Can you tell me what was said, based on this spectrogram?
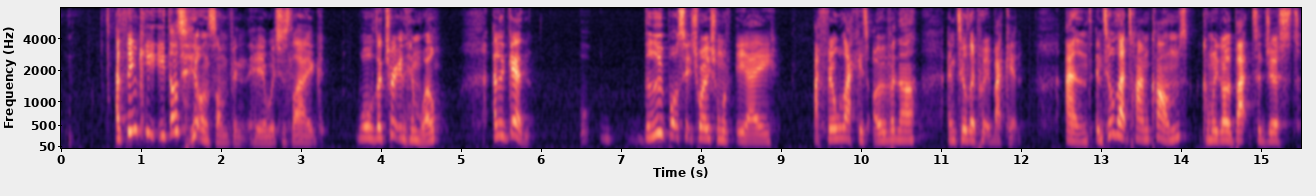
I think he, he does hit on something here, which is like, well, they're treating him well. And again, the loot box situation with EA, I feel like is over now until they put it back in. And until that time comes, can we go back to just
